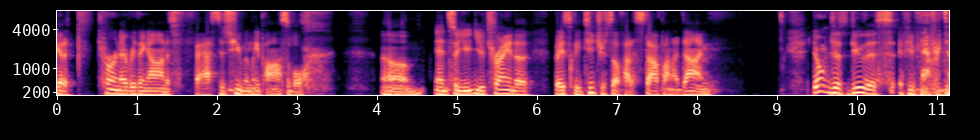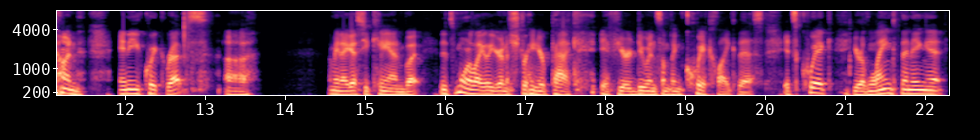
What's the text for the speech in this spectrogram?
I got to turn everything on as fast as humanly possible. Um, and so you, you're trying to basically teach yourself how to stop on a dime. Don't just do this if you've never done any quick reps. Uh, I mean, I guess you can, but it's more likely you're going to strain your pec if you're doing something quick like this. It's quick, you're lengthening it,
